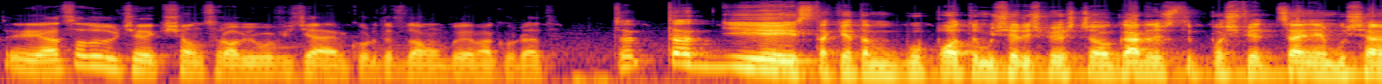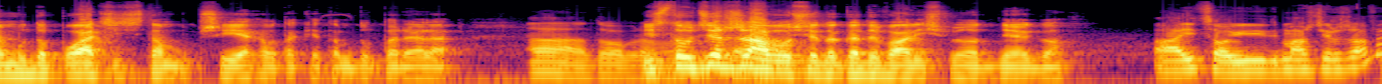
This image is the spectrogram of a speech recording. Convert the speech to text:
Ty, a co tu u ciebie ksiądz robił? Bo widziałem, kurde, w domu byłem akurat. To, to nie jest takie tam głupoty, musieliśmy jeszcze ogarnąć z tym poświęceniem, musiałem mu dopłacić tam, bo przyjechał, takie tam duperele. A, dobra. I z no tą dzierżawą się dogadywaliśmy od niego. A i co, i masz dzierżawę?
